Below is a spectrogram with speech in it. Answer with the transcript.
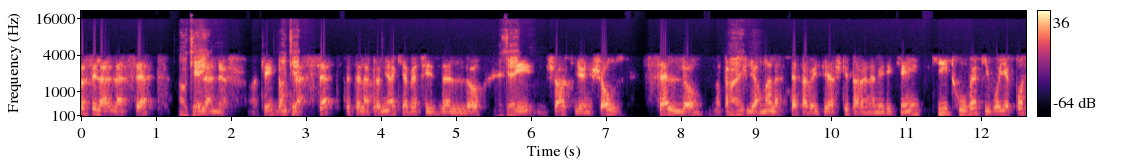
Ça, c'est la, la 7 OK. et la 9. OK? Donc, la 7, c'était la première qui avait ces ailes-là. Et, Jacques, il y a une chose. Celle-là, particulièrement la 7, avait été achetée par un Américain qui trouvait qu'il voyait pas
